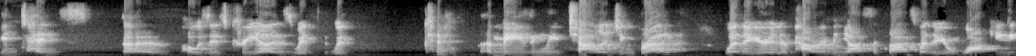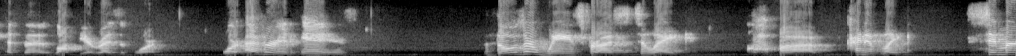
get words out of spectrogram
intense uh, poses, kriyas with with amazingly challenging breath, whether you're in a power vinyasa class, whether you're walking at the Lafayette Reservoir, wherever it is, those are ways for us to like uh, kind of like simmer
